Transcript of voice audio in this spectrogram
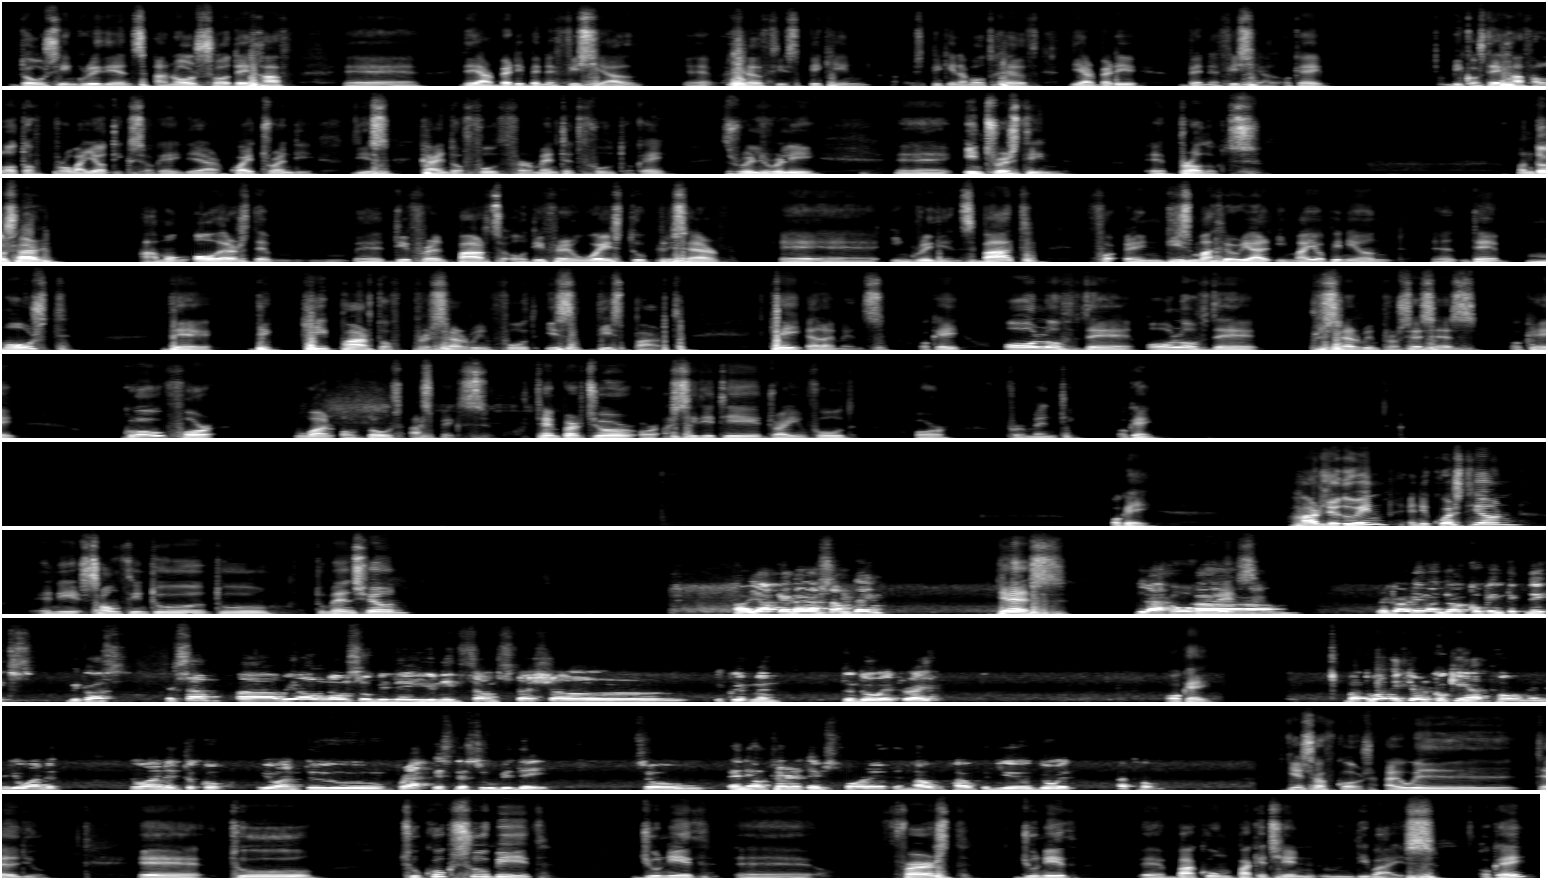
those ingredients and also they have uh, they are very beneficial uh, healthy speaking speaking about health they are very beneficial okay? Because they have a lot of probiotics okay? They are quite trendy this kind of food fermented food okay? It's really really uh, interesting uh, products. And those are among others the uh, different parts or different ways to preserve uh, ingredients. But for in this material in my opinion uh, the most the the key part of preserving food is this part key elements okay? All of the all of the preserving processes okay go for one of those aspects temperature or acidity drying food or fermenting okay okay how are you doing any question any something to to to mention Uh, yeah, can I ask something? yes Yeah. Oh, please. um, regarding on the cooking techniques, because example, uh, we all know vide, you need some special equipment to do it, right? okay But what if you're cooking at home and you wanted you wanted to cook, you want to practice the vide? So any alternatives for it, and how how could you do it? at home? Yes, of course. I will tell you. Uh, to to cook sous vide, you need uh, first you need a vacuum packaging mm, device. Okay,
